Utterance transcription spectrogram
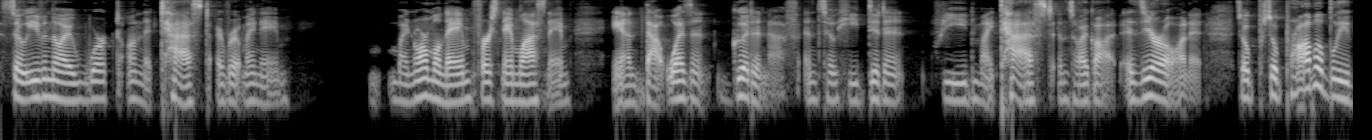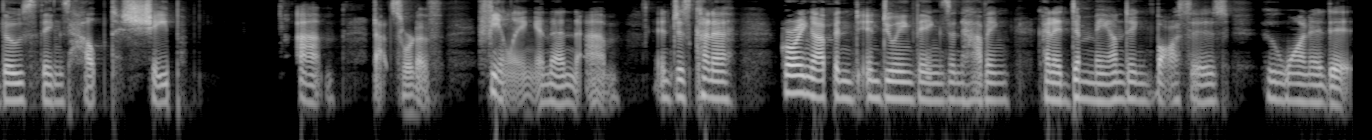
So even though I worked on the test, I wrote my name, my normal name, first name, last name, and that wasn't good enough. And so he didn't read my test and so I got a zero on it. So so probably those things helped shape um, that sort of feeling. And then, um, and just kind of growing up and, and doing things and having kind of demanding bosses who wanted it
